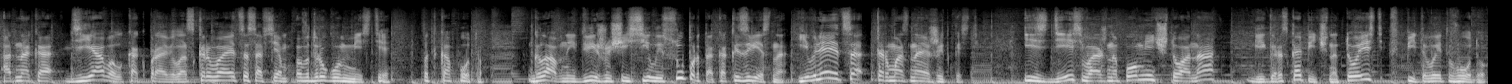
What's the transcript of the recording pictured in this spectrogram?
Однако дьявол, как правило, скрывается совсем в другом месте – под капотом. Главной движущей силой суппорта, как известно, является тормозная жидкость. И здесь важно помнить, что она гигроскопична, то есть впитывает воду.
